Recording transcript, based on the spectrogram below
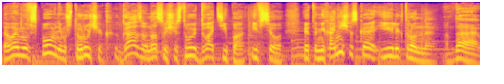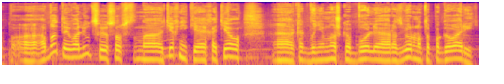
Давай мы вспомним, что ручек газа у нас существует два типа, и все. Это механическая и электронная. Да, а, об этой эволюции, собственно, техники я хотел э, как бы немножко более развернуто поговорить.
